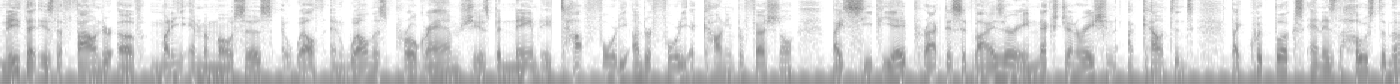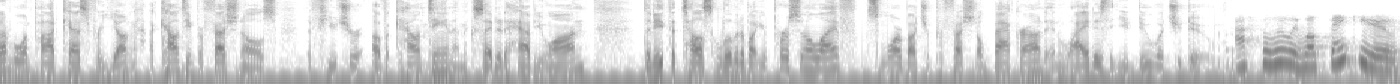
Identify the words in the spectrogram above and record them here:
Danetha is the founder of Money and Mimosas, a wealth and wellness program. She has been named a top 40 under 40 accounting professional by CPA Practice Advisor, a next generation accountant by QuickBooks, and is the host of the number one podcast for young accounting professionals, The Future of Accounting. I'm excited to have you on. Danetha, tell us a little bit about your personal life, some more about your professional background, and why it is that you do what you do. Absolutely. Well, thank you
